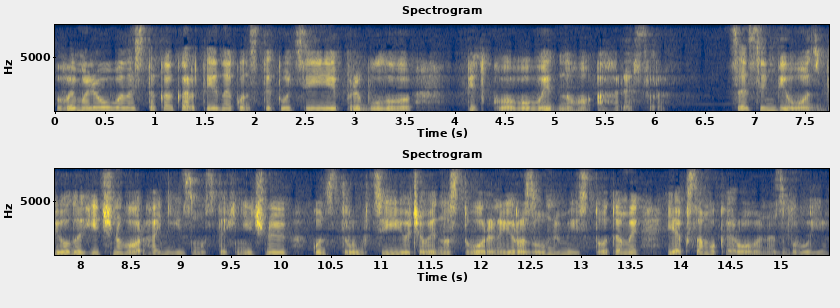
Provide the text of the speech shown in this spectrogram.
вимальовувалась така картина Конституції прибулого підкововидного агресора. Це симбіоз біологічного організму з технічною конструкцією, очевидно, створений розумними істотами як самокерована зброя.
